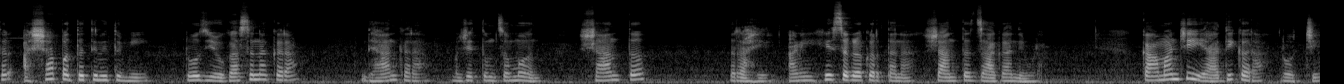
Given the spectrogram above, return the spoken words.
तर अशा पद्धतीने तुम्ही रोज योगासनं करा ध्यान करा म्हणजे तुमचं मन शांत राहील आणि हे सगळं करताना शांत जागा निवडा. कामांची यादी करा रोजची.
